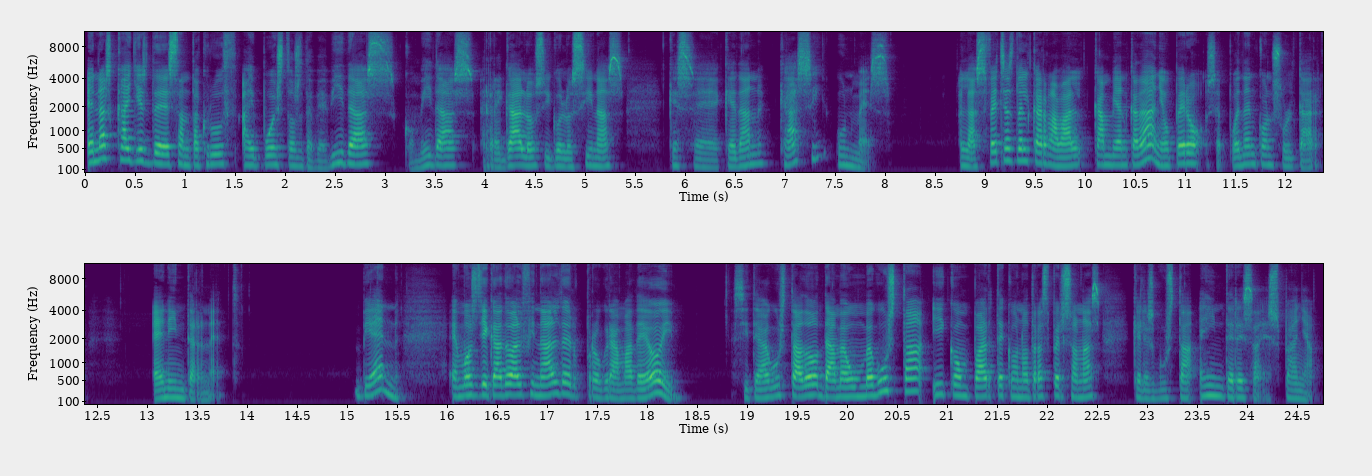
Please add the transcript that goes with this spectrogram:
En las calles de Santa Cruz hay puestos de bebidas, comidas, regalos y golosinas que se quedan casi un mes. Las fechas del carnaval cambian cada año, pero se pueden consultar en Internet. Bien, hemos llegado al final del programa de hoy. Si te ha gustado, dame un me gusta y comparte con otras personas que les gusta e interesa España.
